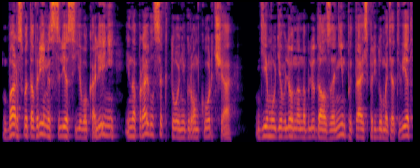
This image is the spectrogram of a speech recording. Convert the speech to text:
Барс в это время слез с его коленей и направился к Тони, громко урча. Дима удивленно наблюдал за ним, пытаясь придумать ответ,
